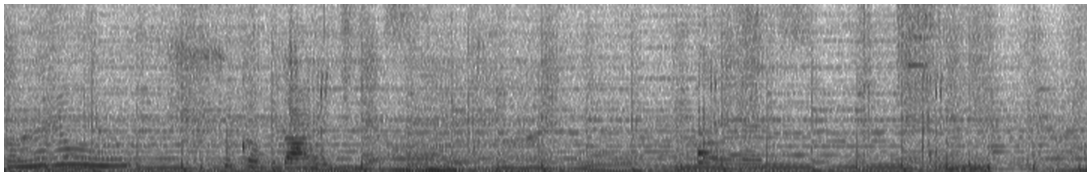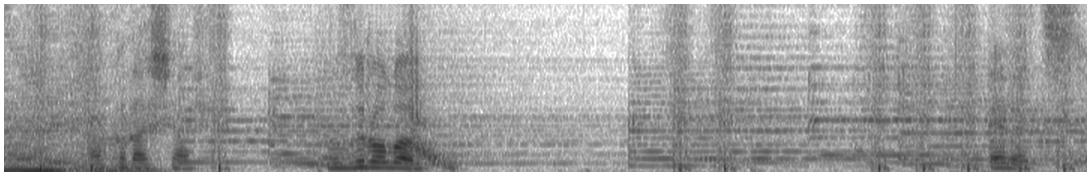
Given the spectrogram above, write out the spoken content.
Sanırım şu kapıdan geçeceğiz. Evet. Arkadaşlar hazır olun. Evet.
